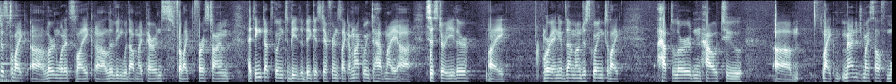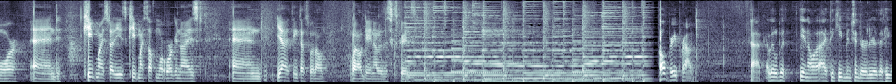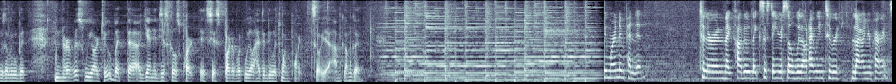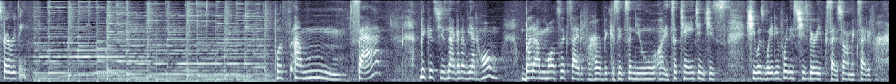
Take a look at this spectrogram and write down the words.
just to like uh, learn what it's like uh, living without my parents for like the first time. I think that's going to be the biggest difference. Like I'm not going to have my uh, sister either, like or any of them. I'm just going to like have to learn how to um, like manage myself more and keep my studies, keep myself more organized, and yeah, I think that's what I'll what I'll gain out of this experience. Oh, very proud. Uh, a little bit, you know, I think he mentioned earlier that he was a little bit nervous. We are too, but uh, again, it just goes part, it's just part of what we all had to do at one point. So yeah, I'm, I'm good. Be more independent to learn like how to like sustain yourself without having to rely on your parents for everything. Pues I'm sad because she's not gonna be at home, but I'm also excited for her because it's a new, uh, it's a change, and she's she was waiting for this. She's very excited, so I'm excited for her.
